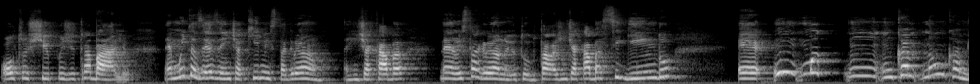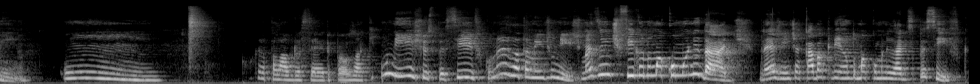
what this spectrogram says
outros tipos de trabalho, né, muitas vezes a gente aqui no Instagram, a gente acaba, né, no Instagram, no YouTube, tal, a gente acaba seguindo é, um, uma, um, um, não um caminho, um a palavra certa para usar aqui? Um nicho específico, não é exatamente um nicho, mas a gente fica numa comunidade, né? A gente acaba criando uma comunidade específica.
